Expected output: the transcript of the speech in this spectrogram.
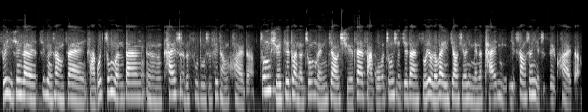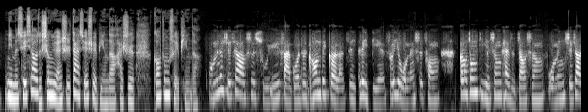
所以现在基本上在法国中文班，嗯，开设的速度是非常快的。中学阶段的中文教学，在法国中学阶段所有的外语教学里面的排名也上升也是最快的。你们学校的生源是大学水平的还是高中水平的？我们的学校是属于法国的 Grande École 这一类别，所以我们是从高中毕业生开始招生。我们学校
